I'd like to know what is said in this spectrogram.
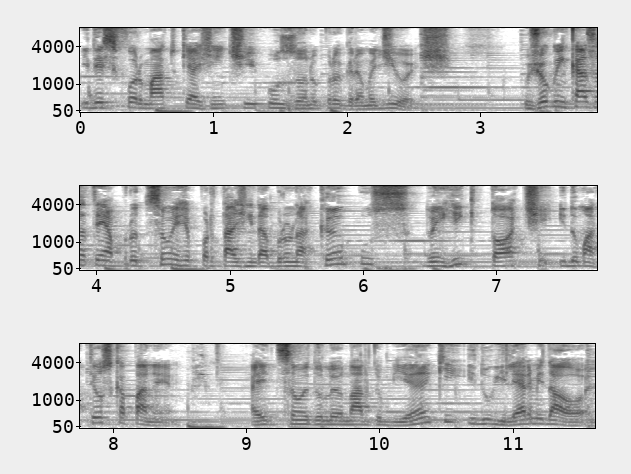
e desse formato que a gente usou no programa de hoje. O Jogo em Casa tem a produção e reportagem da Bruna Campos, do Henrique Totti e do Matheus Capanema. A edição é do Leonardo Bianchi e do Guilherme Daoli.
